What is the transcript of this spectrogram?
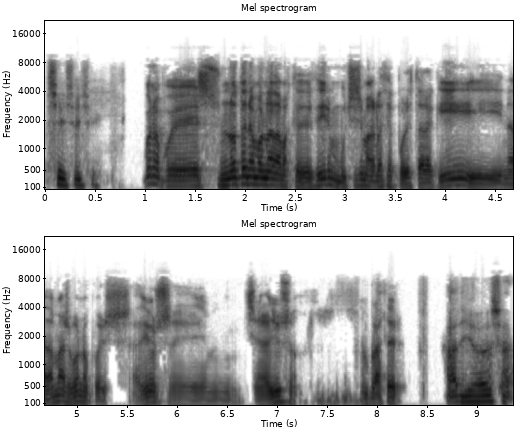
Sí, sí, sí. Bueno, pues no tenemos nada más que decir. Muchísimas gracias por estar aquí y nada más. Bueno, pues adiós, eh, señor Ayuso. Un placer. Adiós. adiós.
